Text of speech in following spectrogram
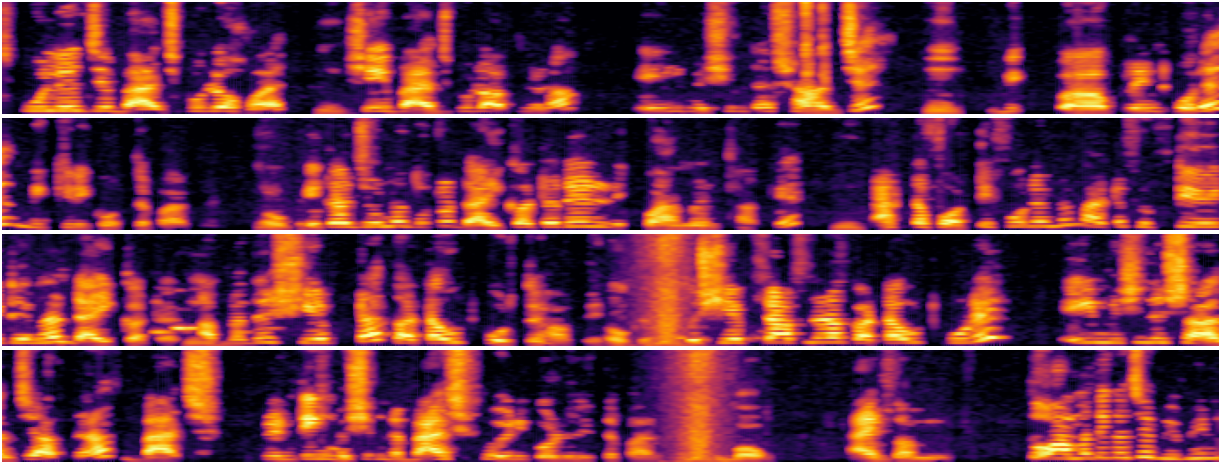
স্কুলের যে ব্যাচগুলো হয়। সেই ব্যাচগুলো আপনারা এই মেশিনটার সাহায্যে। প্রিন্ট করে বিক্রি করতে পারবেন। এটার জন্য দুটো ডাই কাটারের রিকোয়ারমেন্ট থাকে। একটা ফর্টি ফোর এম এম একটা fifty eight M M die cutter. আপনাদের শেপটা কাট আউট করতে হবে। তো শেপটা আপনারা কাট আউট করে এই মেশিনের সাহায্যে আপনারা ব্যাচ প্রিন্টিং মেশিন ব্যাচ তৈরি করে দিতে পারবেন বাউ একদমই তো আমাদের কাছে বিভিন্ন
